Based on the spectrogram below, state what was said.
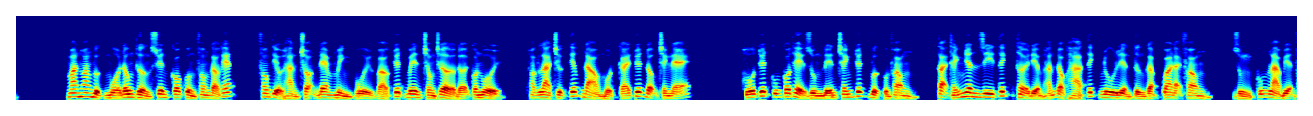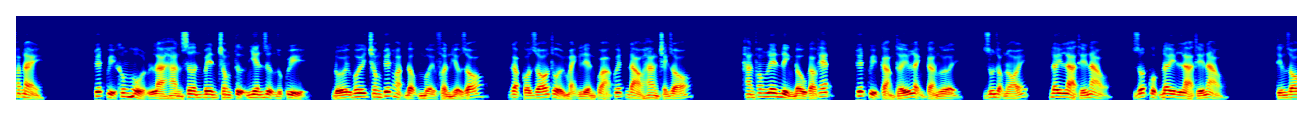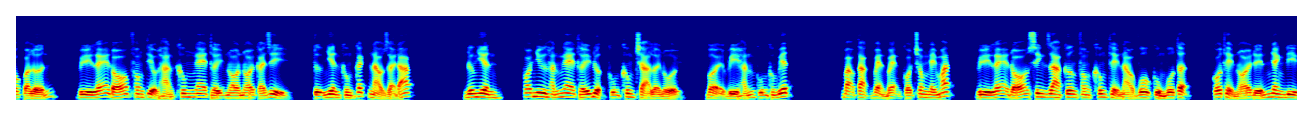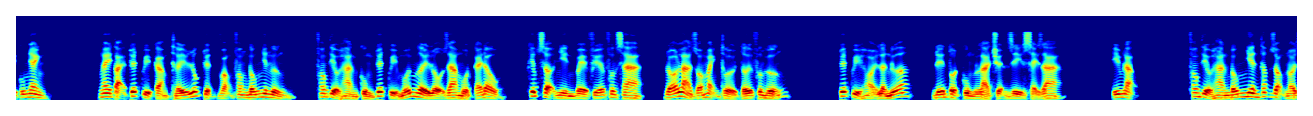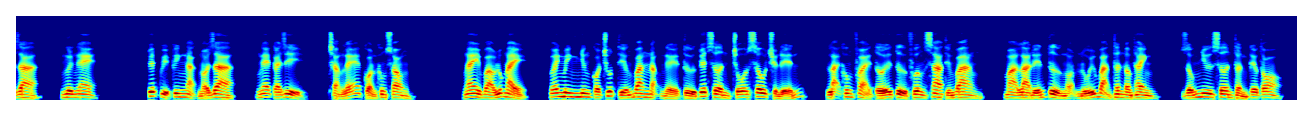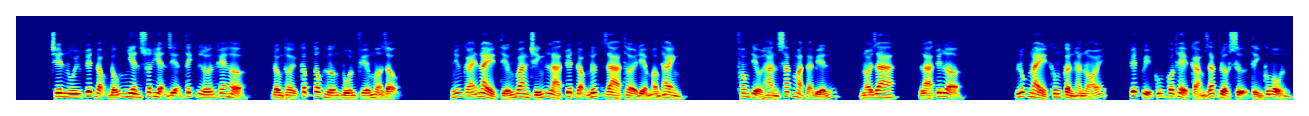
Man hoang vực mùa đông thường xuyên có cùng phong gào thét, phong tiểu hàn chọn đem mình vùi vào tuyết bên trong chờ đợi con mồi, hoặc là trực tiếp đào một cái tuyết động tranh né. Hố tuyết cũng có thể dùng đến tránh tuyết vượt cuồng phong, tại thánh nhân di tích thời điểm hắn đọc hà tích nhu liền từng gặp qua đại phong, dùng cũng là biện pháp này. Tuyết quỷ không hổ là hàn sơn bên trong tự nhiên dựng dục quỷ, đối với trong tuyết hoạt động mười phần hiểu rõ, gặp có gió thổi mạnh liền quả quyết đào hang tránh gió. Hàn phong lên đỉnh đầu gào thét, tuyết quỷ cảm thấy lạnh cả người run giọng nói, đây là thế nào? Rốt cuộc đây là thế nào? Tiếng do quá lớn, vì lẽ đó phong tiểu hàn không nghe thấy nó nói cái gì, tự nhiên không cách nào giải đáp. Đương nhiên, coi như hắn nghe thấy được cũng không trả lời nổi, bởi vì hắn cũng không biết. Bạo tạc vẹn vẹn có trong nháy mắt, vì lẽ đó sinh ra cương phong không thể nào vô cùng vô tận, có thể nói đến nhanh đi cũng nhanh. Ngay tại tuyết quỷ cảm thấy lúc tuyệt vọng phong đống như ngừng, phong tiểu hàn cùng tuyết quỷ mỗi người lộ ra một cái đầu, khiếp sợ nhìn về phía phương xa, đó là gió mạnh thổi tới phương hướng. Tuyết quỷ hỏi lần nữa, đến tột cùng là chuyện gì xảy ra? Im lặng. Phong tiểu hàn bỗng nhiên thấp giọng nói ra, ngươi nghe tuyết quỷ kinh ngạc nói ra, nghe cái gì? Chẳng lẽ còn không xong? Ngay vào lúc này, oanh minh nhưng có chút tiếng vang nặng nề từ tuyết sơn chỗ sâu chuyển đến, lại không phải tới từ phương xa tiếng vang, mà là đến từ ngọn núi bản thân âm thanh, giống như sơn thần kêu to. Trên núi tuyết động đống nhiên xuất hiện diện tích lớn khe hở, đồng thời cấp tốc hướng bốn phía mở rộng. Những cái này tiếng vang chính là tuyết động nứt ra thời điểm âm thanh. Phong tiểu hàn sắc mặt đại biến, nói ra, là tuyết lở. Lúc này không cần hắn nói, tuyết quỷ cũng có thể cảm giác được sự tình không ổn.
